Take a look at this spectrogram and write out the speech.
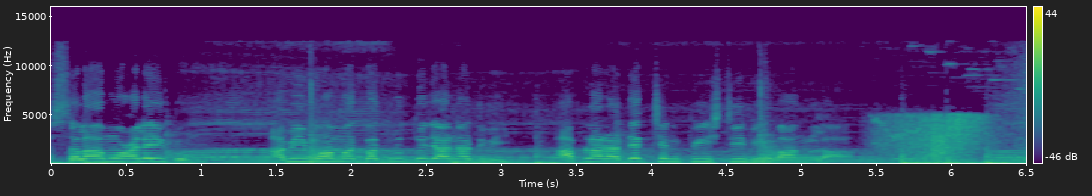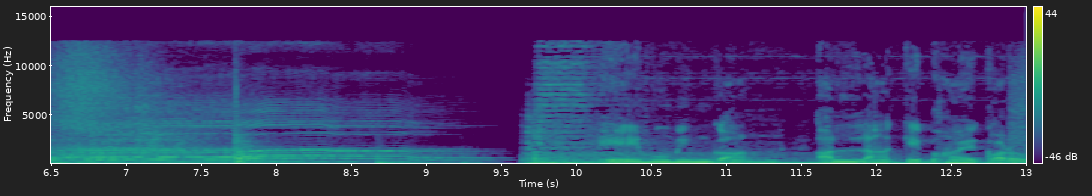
আসসালামু আলাইকুম। আমি মোহাম্মদ বদরুদ্দোজা নদী আপনারা দেখছেন পিস টিভি বাংলা। হে মুমিনগণ আল্লাহকে ভয় করো।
